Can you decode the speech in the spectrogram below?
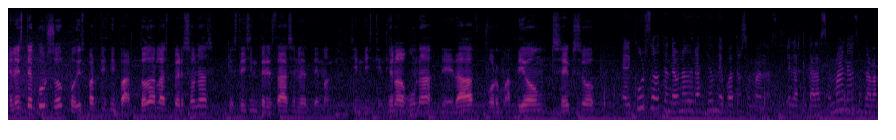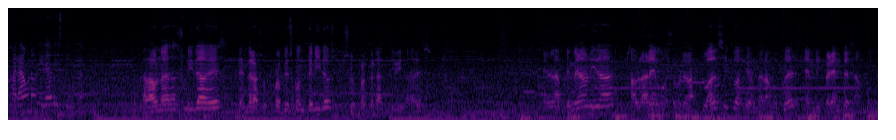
En este curso podéis participar todas las personas que estéis interesadas en el tema, sin distinción alguna de edad, formación, sexo... El curso tendrá una duración de cuatro semanas, en las que cada semana se trabajará una unidad distinta. Cada una de esas unidades tendrá sus propios contenidos y sus propias actividades. En la primera unidad hablaremos sobre la actual situación de la mujer en diferentes ámbitos.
